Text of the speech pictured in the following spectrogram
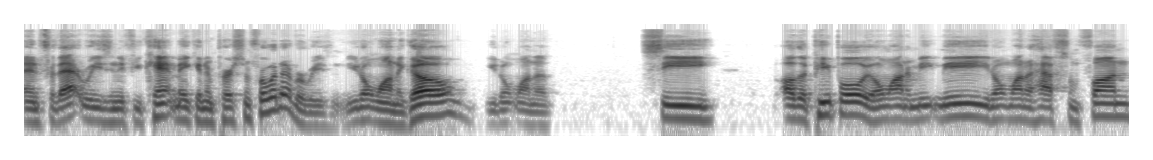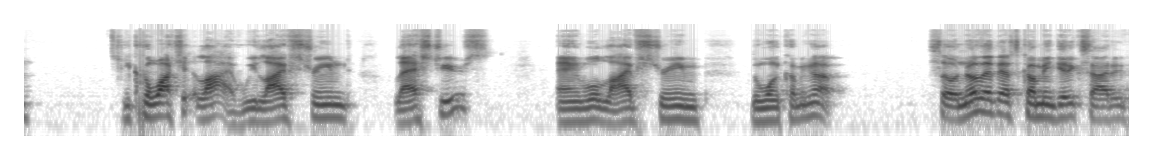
And for that reason, if you can't make it in person for whatever reason, you don't want to go, you don't want to see other people, you don't want to meet me, you don't want to have some fun, you can watch it live. We live streamed last year's and we'll live stream the one coming up. So know that that's coming. Get excited.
